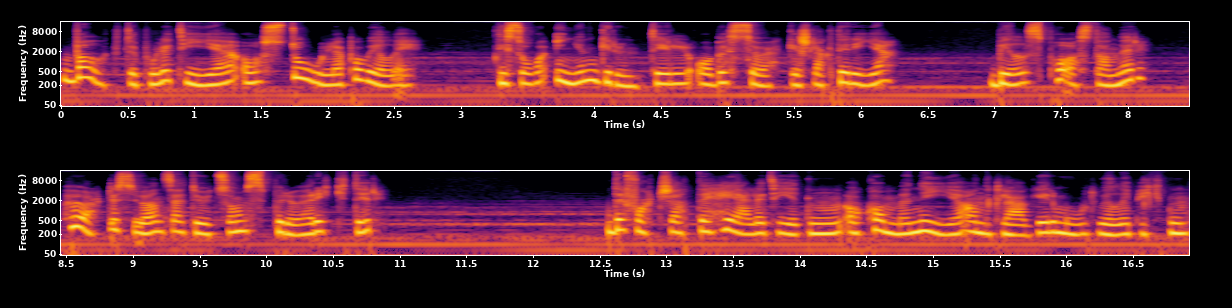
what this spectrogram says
valgte politiet å stole på Willy. De så ingen grunn til å besøke slakteriet. Bills påstander hørtes uansett ut som sprø rykter. Det fortsatte hele tiden å komme nye anklager mot Willy Picton.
